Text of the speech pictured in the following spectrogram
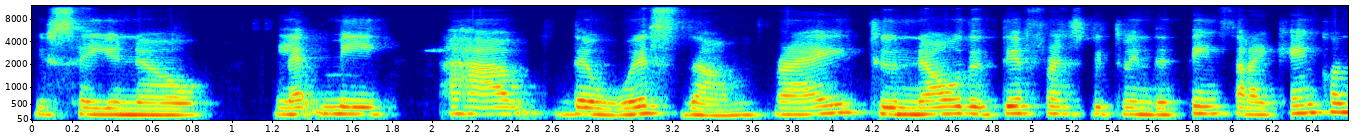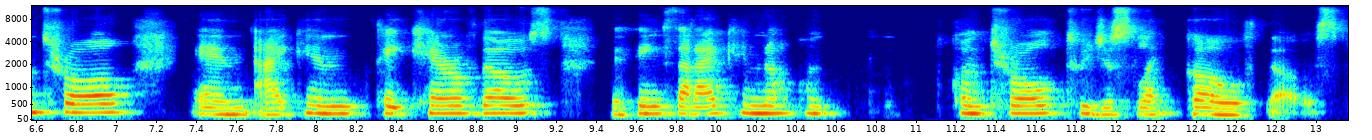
you say, you know, let me have the wisdom, right? To know the difference between the things that I can control and I can take care of those, the things that I cannot con control to just let go of those.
